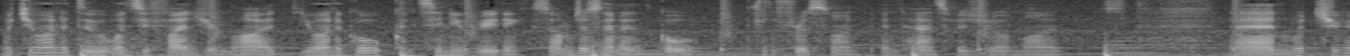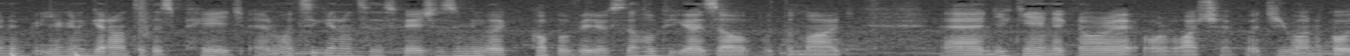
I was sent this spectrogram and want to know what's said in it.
what you want to do once you find your mod you want to go continue reading. So I'm just going to go for the first one enhanced visual mods and what you're gonna you're gonna get onto this page and once you get onto this page there's gonna be like a couple of videos to help you guys out with the mod and you can ignore it or watch it but you want to go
